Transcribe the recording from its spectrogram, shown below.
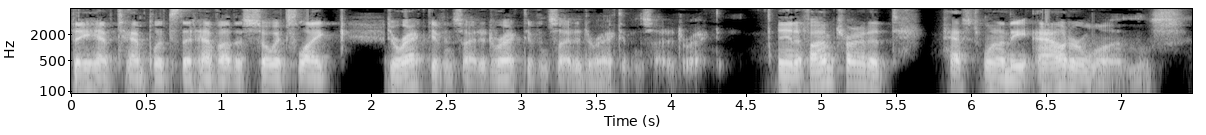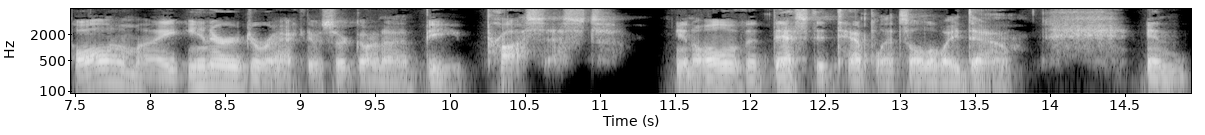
they have templates that have others. So it's like directive inside a directive inside a directive inside a directive. And if i'm trying to test one of the outer ones all of my inner directives are going to be processed in all of the nested templates all the way down. And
